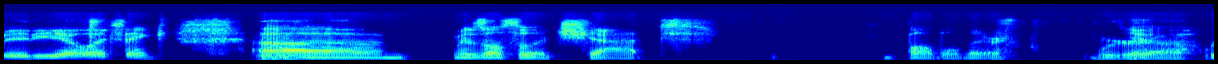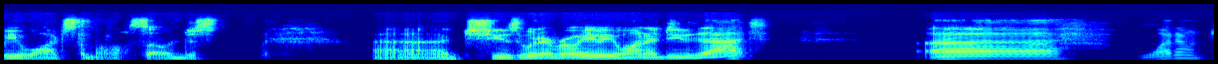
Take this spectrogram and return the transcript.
video, I think. Mm-hmm. Um, there's also a chat bubble there where yeah. uh, we watch them all. So just uh, choose whatever way we want to do that. Uh, why don't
